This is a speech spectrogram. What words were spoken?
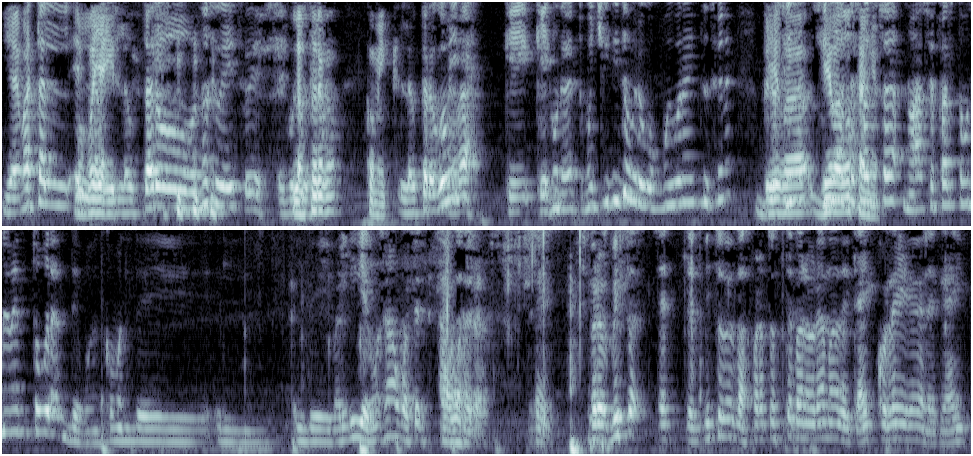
Y además está el, el, Lautaro. No se ve, se ve. El, La autora cómic. el Lautaro Comic, ¿Verdad? Que, que es un evento muy chiquitito, pero con muy buenas intenciones. Pero Lleva- sí, sí lleva nos, dos hace años. falta, nos hace falta un evento grande, weón, como el de. El, el de Valdivia, ¿cómo se llama? Aguacero. Aguacero. Sí. Pero visto, visto desde afuera todo este panorama de que hay colegas, de que hay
